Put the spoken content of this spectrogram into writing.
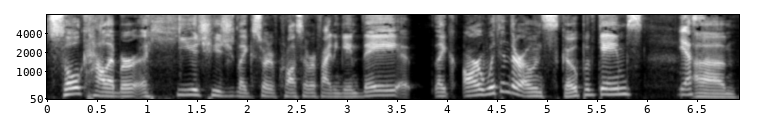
Soul Calibur, a huge, huge like sort of crossover fighting game. They like are within their own scope of games. Yes. Um,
